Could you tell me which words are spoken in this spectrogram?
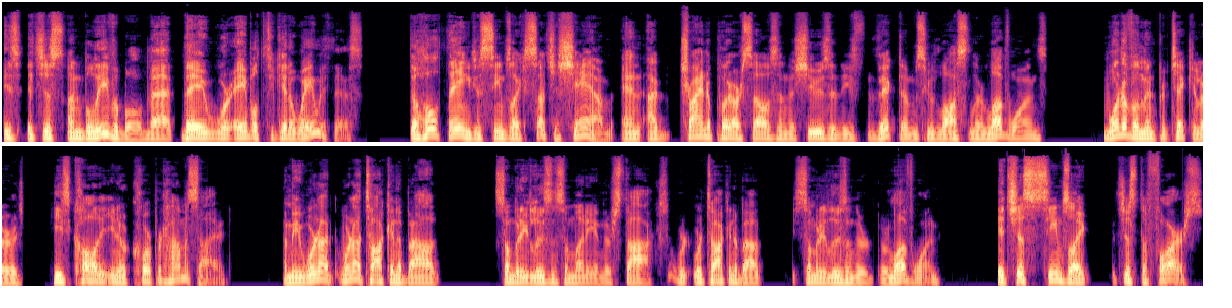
is it's just unbelievable that they were able to get away with this the whole thing just seems like such a sham. And I'm trying to put ourselves in the shoes of these victims who lost their loved ones. One of them in particular, he's called it, you know, corporate homicide. I mean, we're not we're not talking about somebody losing some money in their stocks. We're we're talking about somebody losing their, their loved one. It just seems like it's just a farce.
